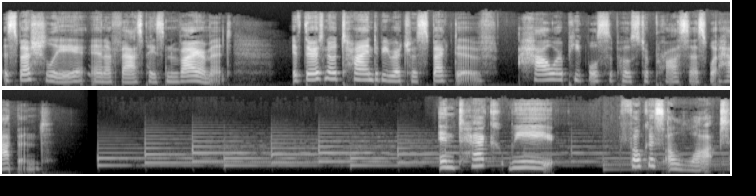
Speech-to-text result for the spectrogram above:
especially in a fast paced environment. If there's no time to be retrospective, how are people supposed to process what happened? In tech, we focus a lot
